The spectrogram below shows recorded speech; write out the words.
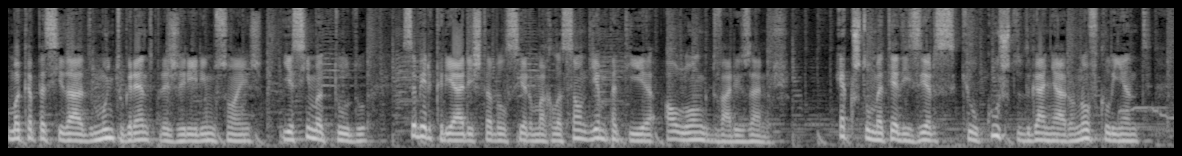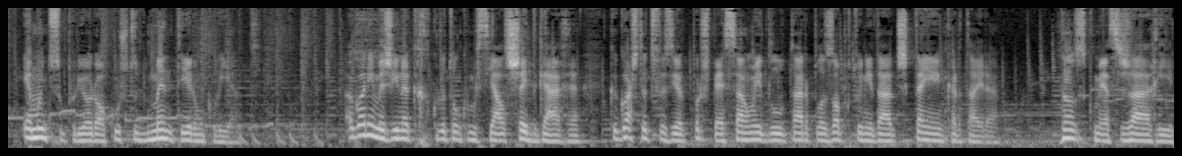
uma capacidade muito grande para gerir emoções e, acima de tudo, saber criar e estabelecer uma relação de empatia ao longo de vários anos. É costume até dizer-se que o custo de ganhar um novo cliente é muito superior ao custo de manter um cliente. Agora imagina que recruta um comercial cheio de garra, que gosta de fazer prospecção e de lutar pelas oportunidades que tem em carteira. Não se comece já a rir,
